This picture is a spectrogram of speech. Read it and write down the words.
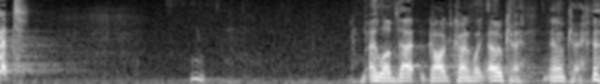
get. I love that. God kind of like, okay, okay.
